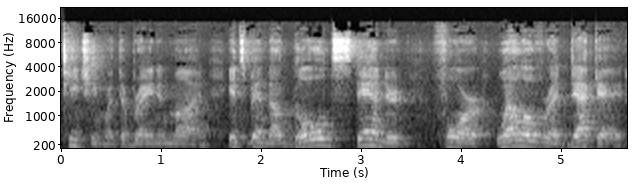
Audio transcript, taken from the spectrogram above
Teaching with the Brain in Mind. It's been the gold standard for well over a decade.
